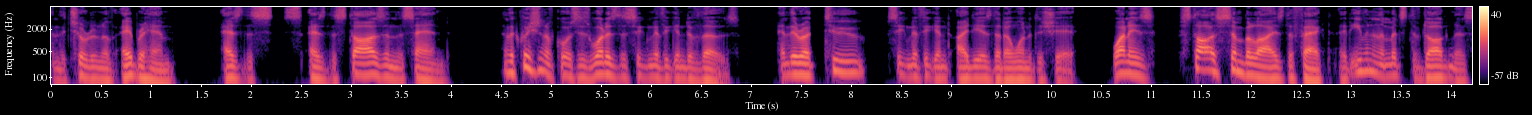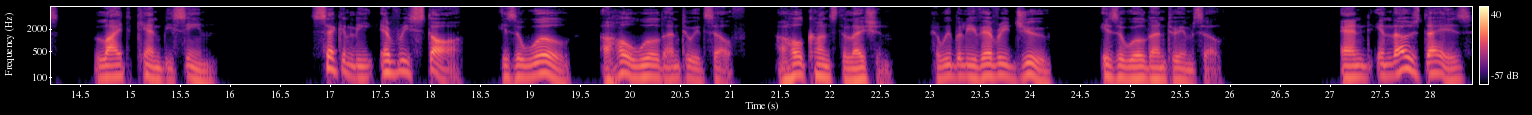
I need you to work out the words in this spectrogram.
and the children of Abraham as the, as the stars in the sand. And the question, of course, is what is the significance of those? And there are two significant ideas that I wanted to share. One is stars symbolize the fact that even in the midst of darkness, light can be seen. Secondly, every star is a world, a whole world unto itself, a whole constellation. And we believe every Jew is a world unto himself. And in those days,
